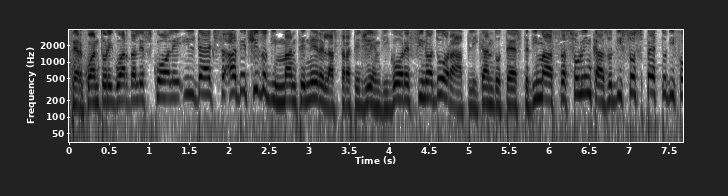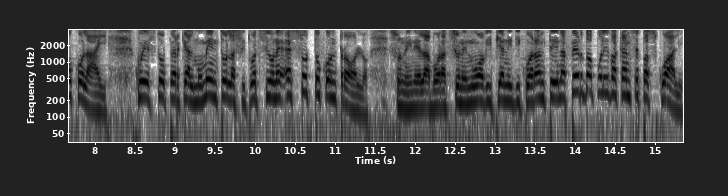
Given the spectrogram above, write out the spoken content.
Per quanto riguarda le scuole, il DEX ha deciso di mantenere la strategia in vigore fino ad ora applicando test di massa solo in caso di sospetto di focolai. Questo perché al momento la situazione è sotto controllo. Sono in elaborazione nuovi piani di quarantena per dopo le vacanze pasquali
